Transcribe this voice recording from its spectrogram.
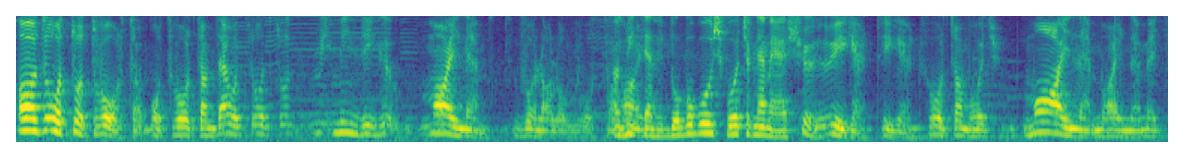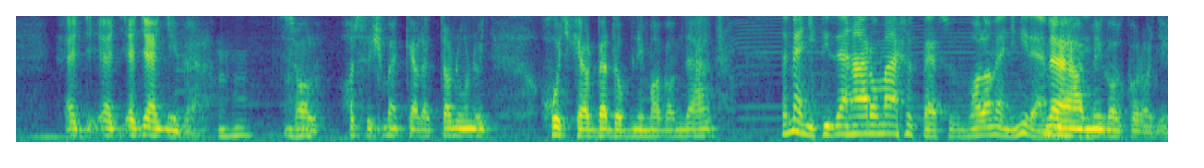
Ott, ott, ott voltam, ott voltam, de ott, ott, ott mi- mindig majdnem vonalon voltam. Az mit majdnem. jelent, hogy dobogós volt, csak nem első? Igen, igen. Voltam, hogy majdnem, majdnem egy, egy, egy, egy ennyivel. Uh-huh. Szóval azt is meg kellett tanulni, hogy hogy kell bedobni magam, de hát De mennyi? 13 másodperc? Valamennyi? Mire ne, emlékszik? hát még akkor annyi,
